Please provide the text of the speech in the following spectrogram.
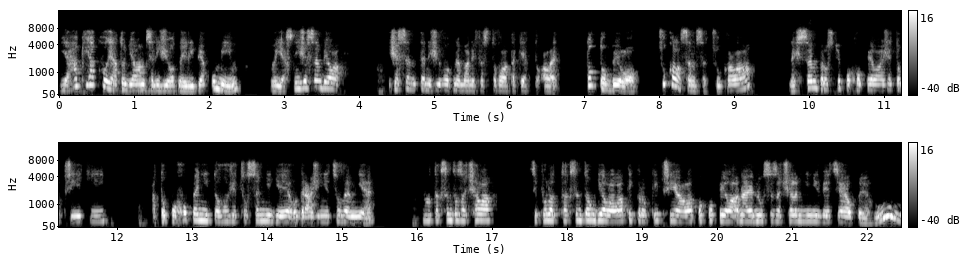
Jak jako já to dělám celý život nejlíp, jak umím? No jasně, že jsem byla, že jsem ten život nemanifestovala tak, jak to, ale toto bylo. Cukala jsem se, cukala, než jsem prostě pochopila, že to přijetí a to pochopení toho, že co se mně děje, odráží něco ve mně, no tak jsem to začala si podle, tak jsem to udělala, ty kroky přijala, pochopila a najednou se začaly měnit věci a já úplně, hů,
